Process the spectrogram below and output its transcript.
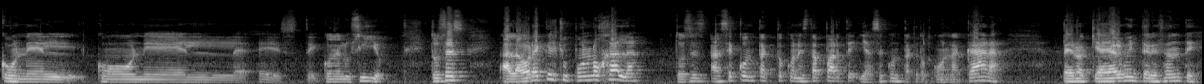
con el con el este con el usillo. Entonces, a la hora que el chupón lo jala, entonces hace contacto con esta parte y hace contacto con la cara. Pero aquí hay algo interesante.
